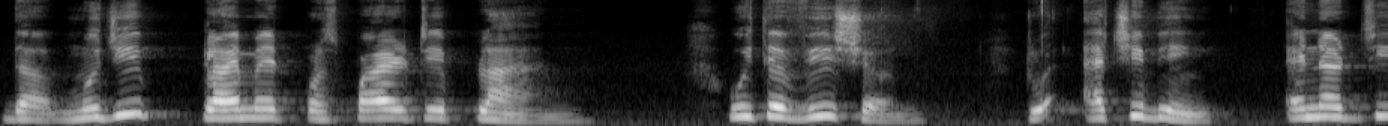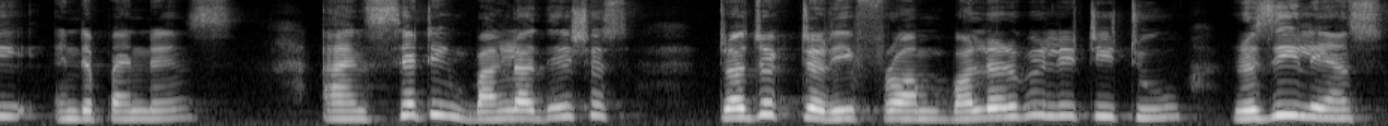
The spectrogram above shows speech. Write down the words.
the Mujib Climate Prosperity Plan with a vision to achieving energy independence and setting Bangladesh's trajectory from vulnerability to resilience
